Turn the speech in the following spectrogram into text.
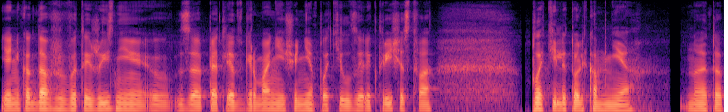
Я никогда в, в этой жизни э, за пять лет в Германии еще не платил за электричество. Платили только мне. Но это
